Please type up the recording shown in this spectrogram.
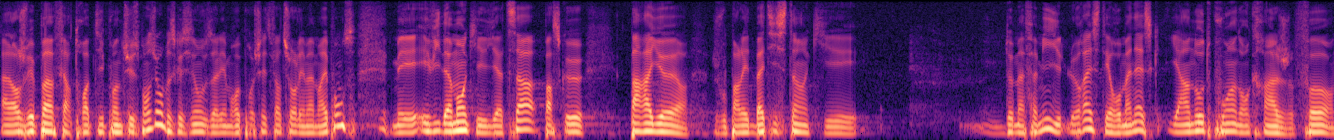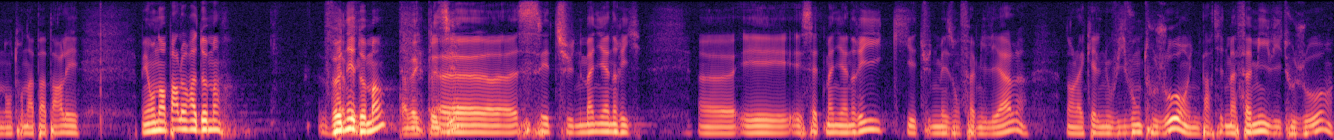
Alors je ne vais pas faire trois petits points de suspension parce que sinon vous allez me reprocher de faire toujours les mêmes réponses. Mais évidemment qu'il y a de ça parce que par ailleurs, je vous parlais de Baptistin qui est de ma famille. Le reste est romanesque. Il y a un autre point d'ancrage fort dont on n'a pas parlé, mais on en parlera demain. Venez demain. Avec plaisir. Euh, c'est une magnanerie. Euh, et, cette magnanerie, qui est une maison familiale, dans laquelle nous vivons toujours, une partie de ma famille vit toujours,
